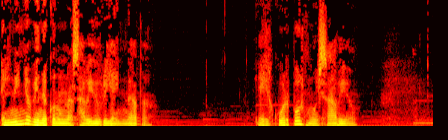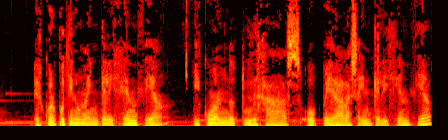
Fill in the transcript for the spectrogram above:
el niño viene con una sabiduría innata. El cuerpo es muy sabio. El cuerpo tiene una inteligencia y cuando tú dejas operar esa inteligencia,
